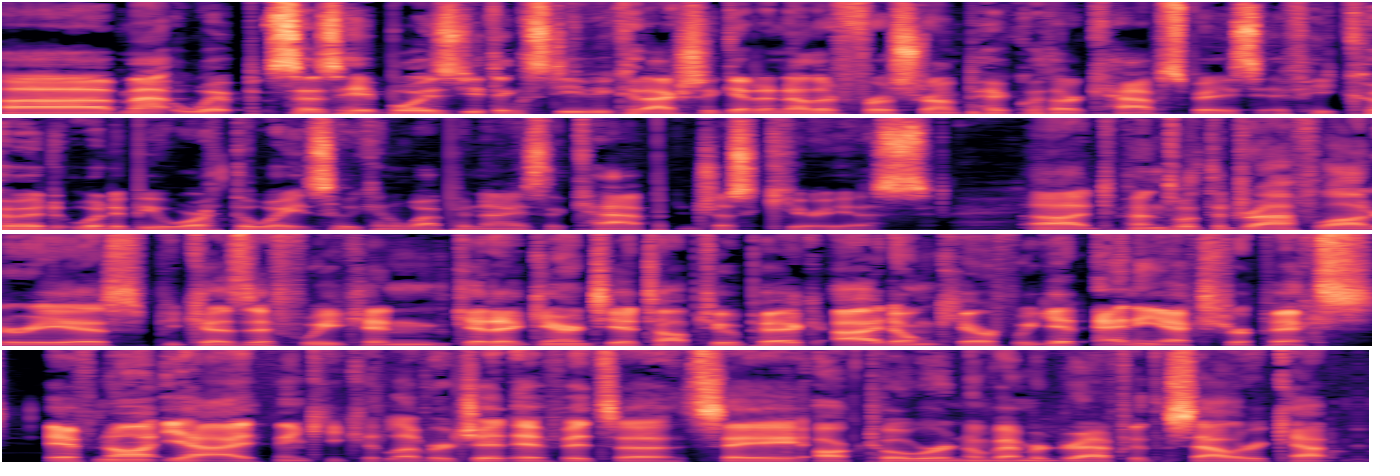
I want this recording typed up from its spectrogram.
Uh, Matt Whip says, "Hey boys, do you think Stevie could actually get another first round pick with our cap space? If he could, would it be worth the wait so we can weaponize the cap? Just curious." Uh, depends what the draft lottery is, because if we can get a guarantee a top two pick, I don't care if we get any extra picks. If not, yeah, I think he could leverage it if it's a say October November draft with the salary cap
